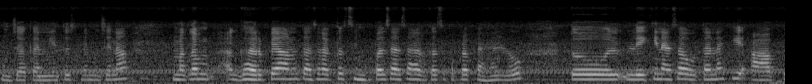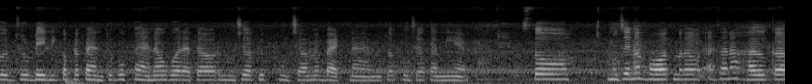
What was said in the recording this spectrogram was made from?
पूजा करनी है तो इसलिए मुझे ना मतलब घर पे आना तो ऐसा लगता है सिंपल सा ऐसा हल्का सा कपड़ा पहन लो। तो लेकिन ऐसा होता है ना कि आप जो डेली कपड़े पहनते हो, वो पहना हुआ रहता है और मुझे अभी पूजा में बैठना है मतलब पूजा करनी है। तो मुझे ना बहुत मतलब ऐसा ना हल्का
